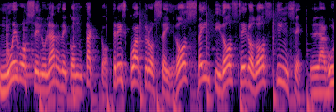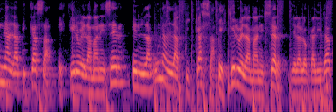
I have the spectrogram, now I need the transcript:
Nuevo celular de contacto 3462 2202 15. Laguna La Picasa, Pesquero El Amanecer. En Laguna La Picasa, Pesquero El Amanecer de la localidad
